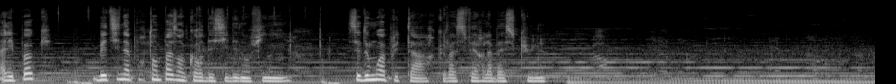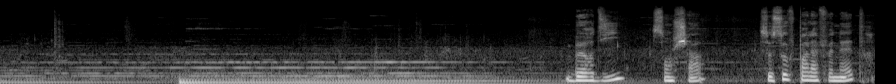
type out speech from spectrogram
À l'époque, Betty n'a pourtant pas encore décidé d'en finir. C'est deux mois plus tard que va se faire la bascule. Birdie, son chat, se sauve par la fenêtre,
